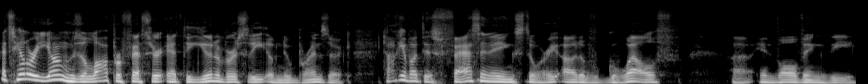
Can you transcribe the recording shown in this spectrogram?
That's Hilary Young, who's a law professor at the University of New Brunswick, talking about this fascinating story out of Guelph uh, involving the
